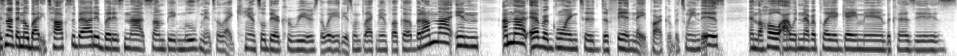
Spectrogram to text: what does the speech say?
it's not that nobody talks about it but it's not some big movement to like cancel their careers the way it is when black men fuck up but i'm not in i'm not ever going to defend nate parker between this and the whole I would never play a gay man because it is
